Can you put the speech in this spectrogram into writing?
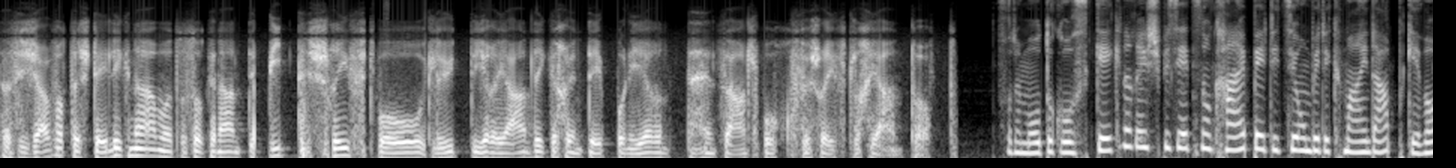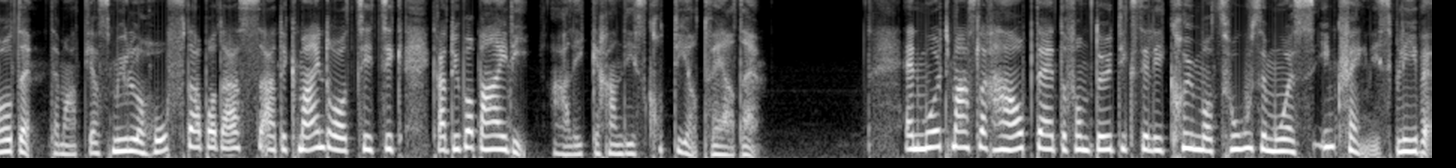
Das ist einfach eine Stellungnahme oder sogenannte Bittschrift, wo die Leute ihre Anliegen deponieren können. Haben sie Anspruch auf eine schriftliche Antwort. Von dem Motocross Gegner ist bis jetzt noch keine Petition bei der Gemeinde abgegeben worden. Der Matthias Müller hofft aber, dass an der Gemeinderatssitzung gerade über beide Anliegen kann diskutiert werden. Ein mutmaßlicher Haupttäter vom Tötungsdelikt Kümmerzhausen muss im Gefängnis bleiben.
